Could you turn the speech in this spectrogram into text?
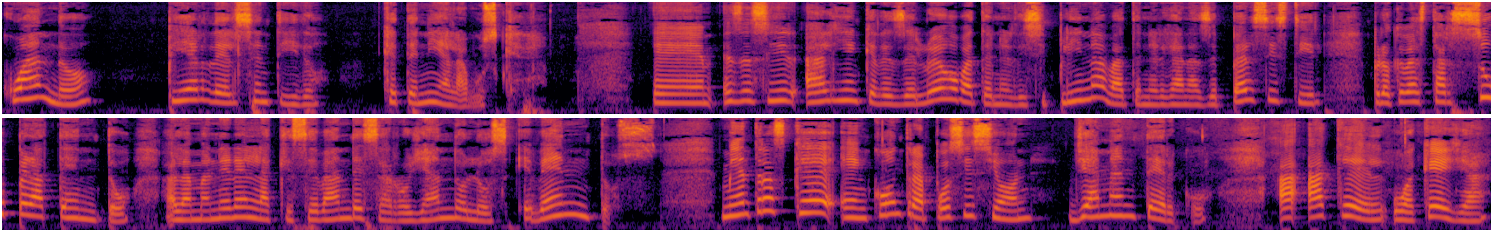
cuando pierde el sentido que tenía la búsqueda. Eh, es decir, alguien que desde luego va a tener disciplina, va a tener ganas de persistir, pero que va a estar súper atento a la manera en la que se van desarrollando los eventos. Mientras que en contraposición, llaman terco a aquel o aquella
